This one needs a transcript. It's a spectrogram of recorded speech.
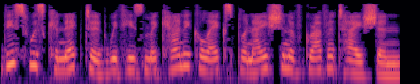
This was connected with his mechanical explanation of gravitation.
